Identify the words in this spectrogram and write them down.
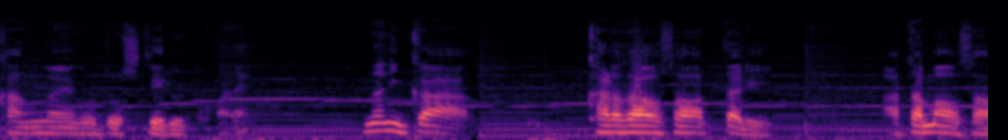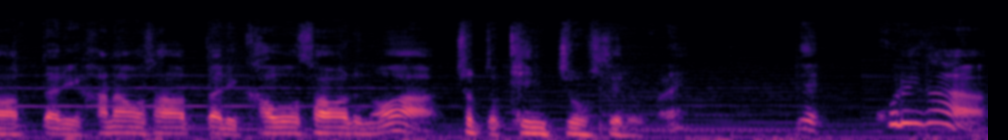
考え事してるとかね。何か体を触ったり、頭を触ったり、鼻を触ったり、顔を触るのはちょっと緊張してるとかね。で、これが、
